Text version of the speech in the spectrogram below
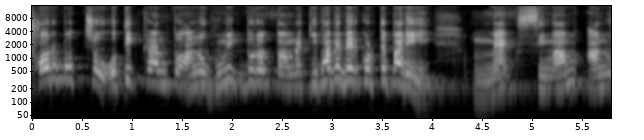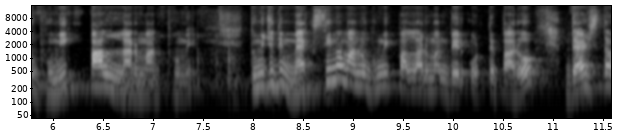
সর্বোচ্চ অতিক্রান্ত আনুভূমিক দূরত্ব আমরা কীভাবে বের করতে পারি? ম্যাক্সিমাম আনুভূমিক পাল্লার মাধ্যমে। তুমি যদি ম্যাক্সিমাম আনুভূমিক পাল্লার মান বের করতে পারো that's the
